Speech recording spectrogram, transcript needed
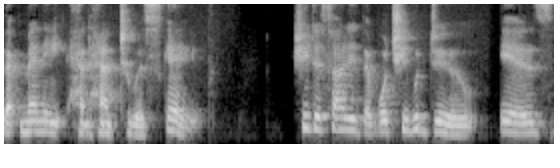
that many had had to escape, she decided that what she would do is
